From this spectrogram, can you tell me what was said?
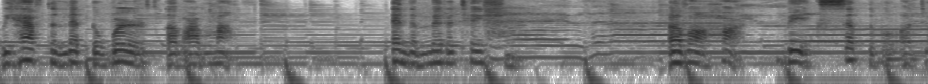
We have to let the words of our mouth and the meditation of our heart be acceptable unto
